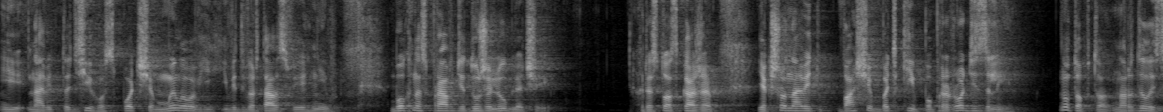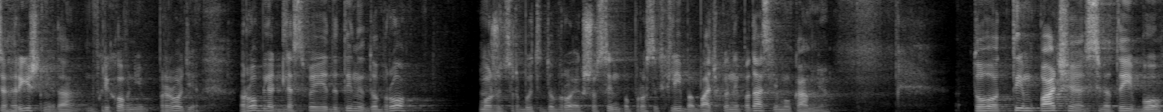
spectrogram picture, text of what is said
І навіть тоді Господь ще милував їх і відвертав свій гнів. Бог насправді дуже люблячий. Христос каже: якщо навіть ваші батьки по природі злі, ну тобто народилися грішні да, в гріховній природі, роблять для своєї дитини добро, можуть зробити добро. Якщо син попросить хліба, батько не подасть йому камню, то тим паче святий Бог.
